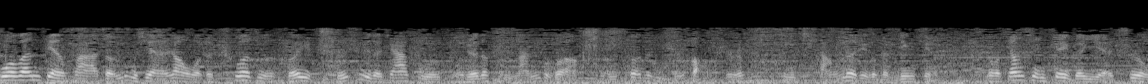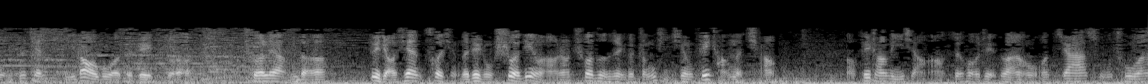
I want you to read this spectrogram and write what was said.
波弯变化的路线，让我的车子可以持续的加速，我觉得很难得啊！车子一直保持很强的这个稳定性，那我相信这个也是我们之前提到过的这个车辆的对角线侧倾的这种设定啊，让车子的这个整体性非常的强，啊，非常理想啊！最后这段我加速出弯。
